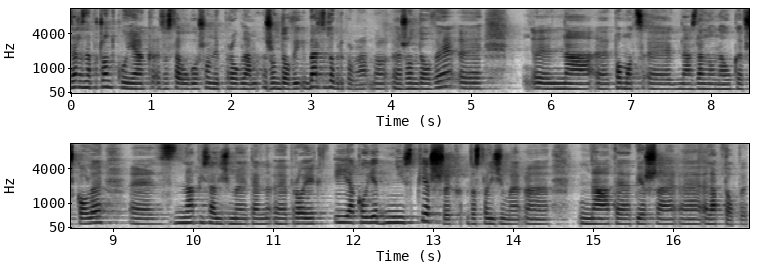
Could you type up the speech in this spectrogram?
Zaraz na początku, jak został ogłoszony program rządowy i bardzo dobry program rządowy, na e, pomoc e, na zdalną naukę w szkole. E, napisaliśmy ten projekt i jako jedni z pierwszych dostaliśmy na te pierwsze laptopy.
